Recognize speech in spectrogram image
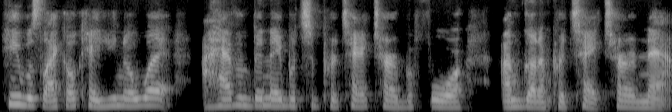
he was like, okay, you know what? I haven't been able to protect her before. I'm going to protect her now.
